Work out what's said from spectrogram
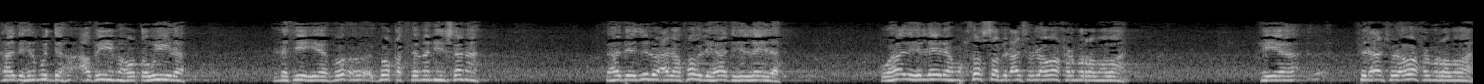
هذه المدة عظيمة وطويلة التي هي فوق الثمانين سنة. فهذا يدل على فضل هذه الليلة. وهذه الليلة مختصة بالعشر الأواخر من رمضان. هي في العشر الأواخر من رمضان.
